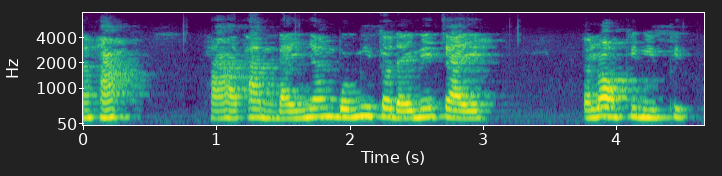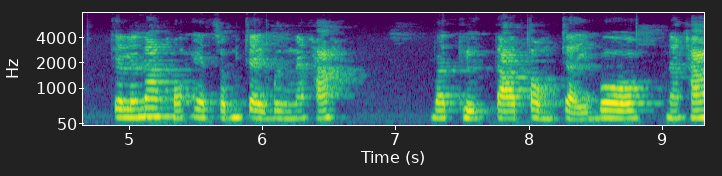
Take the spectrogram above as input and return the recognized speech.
นะคะถ้าท่านใดยังบ่มีตัวใดในใจก็ลองพินิจพิจารณาของแอดสมใจเบิ่งนะคะบัตถึกตาต้องใจบอนะคะ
